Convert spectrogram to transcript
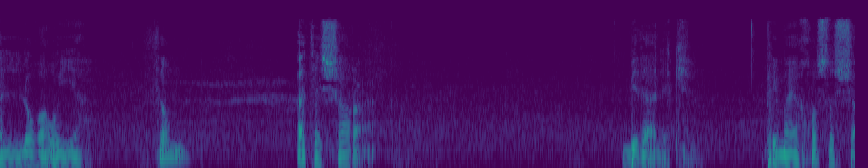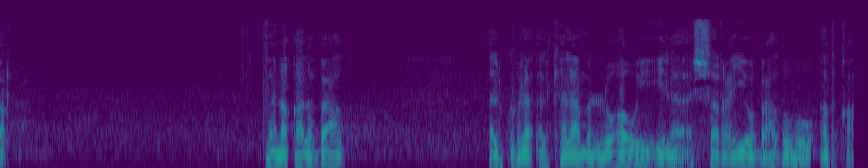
اللغوية. ثم أتى الشرع بذلك فيما يخص الشرع. فنقل بعض الكلام اللغوي إلى الشرعي وبعضه أبقى.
